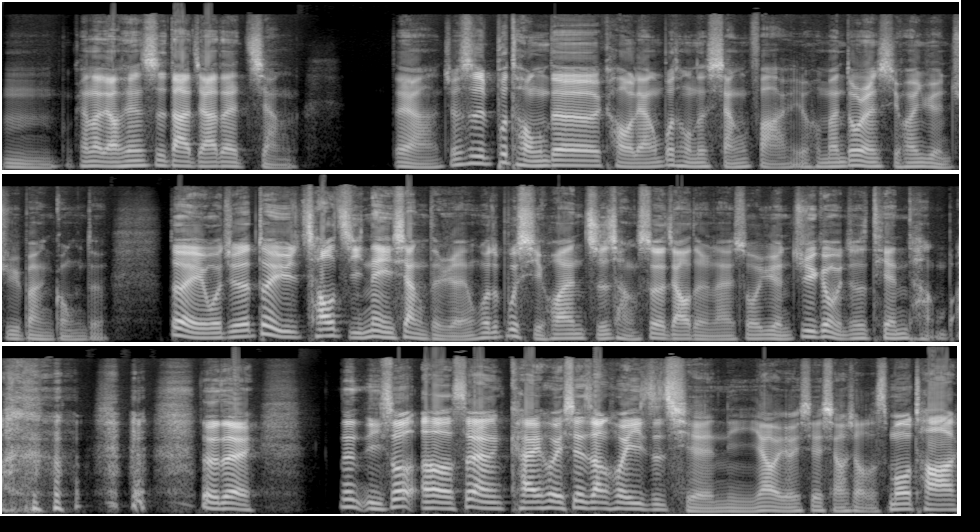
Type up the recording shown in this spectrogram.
嗯，我看到聊天室大家在讲，对啊，就是不同的考量，不同的想法，有蛮多人喜欢远距办公的。对，我觉得对于超级内向的人或者不喜欢职场社交的人来说，远距根本就是天堂吧，对不对？那你说，呃，虽然开会线上会议之前，你要有一些小小的 small talk。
